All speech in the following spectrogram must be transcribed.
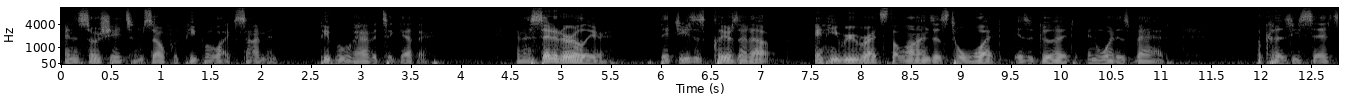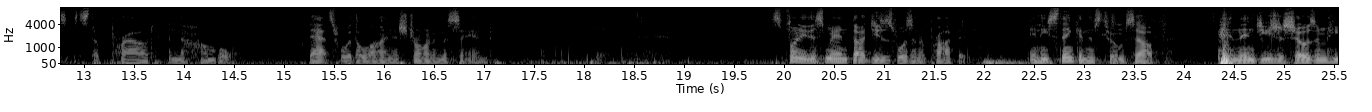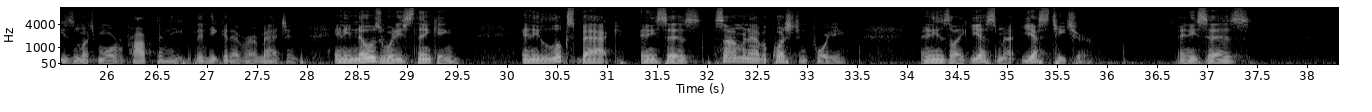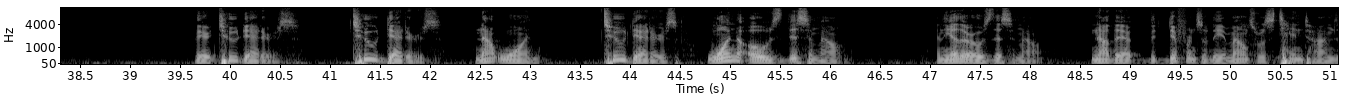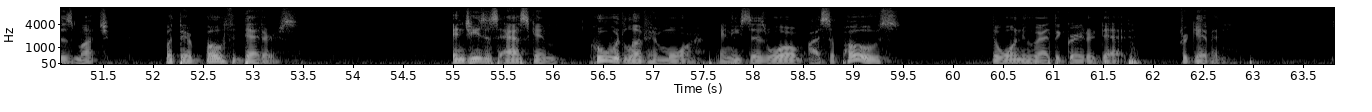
and associates himself with people like Simon, people who have it together. And I said it earlier that Jesus clears that up and he rewrites the lines as to what is good and what is bad because he says it's the proud and the humble. That's where the line is drawn in the sand. It's funny, this man thought Jesus wasn't a prophet. And he's thinking this to himself. And then Jesus shows him he's much more of a prophet than he, than he could ever imagine. And he knows what he's thinking. And he looks back and he says, Simon, I have a question for you. And he's like, Yes, Matt. Yes, teacher. And he says, There are two debtors. Two debtors, not one. Two debtors. One owes this amount, and the other owes this amount. Now, the, the difference of the amounts was 10 times as much, but they're both debtors. And Jesus asked him, Who would love him more? And he says, Well, I suppose the one who had the greater debt forgiven.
